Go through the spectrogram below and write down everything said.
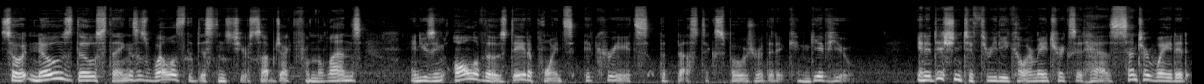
so it knows those things as well as the distance to your subject from the lens, and using all of those data points, it creates the best exposure that it can give you. In addition to 3D color matrix, it has center-weighted,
